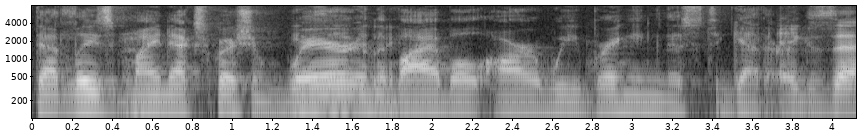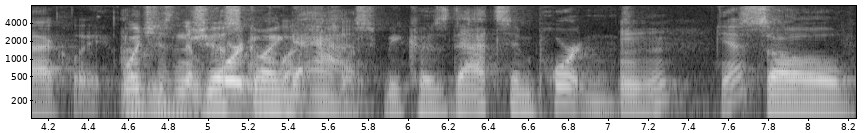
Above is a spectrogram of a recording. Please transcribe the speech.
That leads my next question. Where in the Bible are we bringing this together? Exactly, I which is an just important going question. to ask because that's important. Yes. So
